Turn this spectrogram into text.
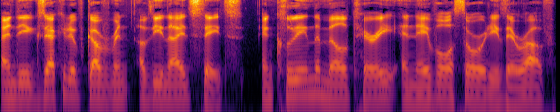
And the executive government of the United States, including the military and naval authority thereof,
